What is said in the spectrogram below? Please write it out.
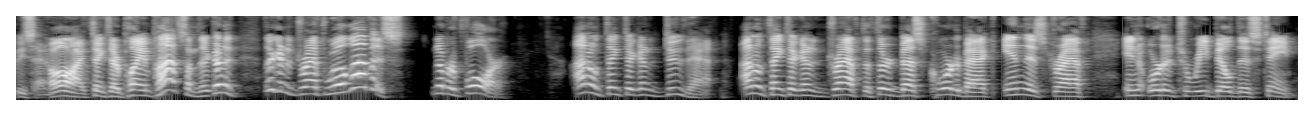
We say, "Oh, I think they're playing possum. They're going to they're going to draft Will Levis, number 4." I don't think they're going to do that. I don't think they're going to draft the third best quarterback in this draft in order to rebuild this team.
